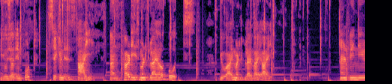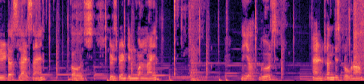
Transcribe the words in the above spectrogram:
user input. Second is i. And third is multiply of both. Ui multiply by i. And we need a slash n because it is printed in one line. Yeah good. And run this program.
